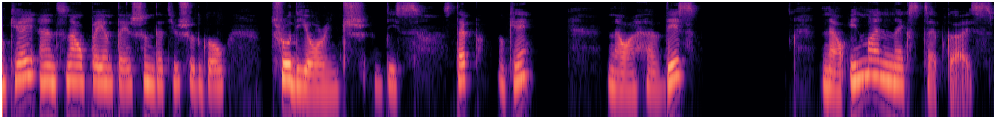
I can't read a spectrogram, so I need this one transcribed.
Okay and now pay attention that you should go through the orange this step okay? Now I have this. Now in my next step guys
